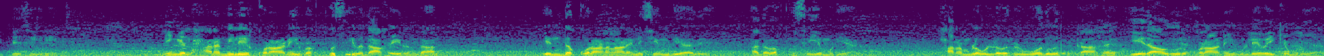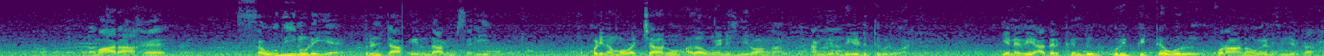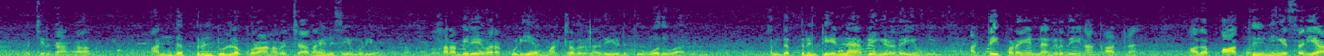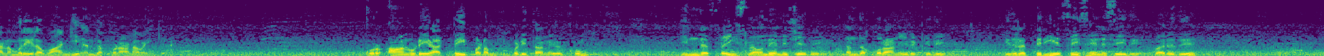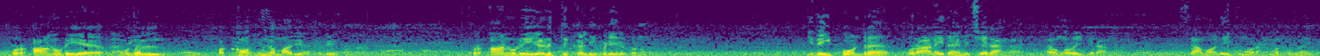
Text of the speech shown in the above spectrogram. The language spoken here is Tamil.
பேசுகிறேன். நீங்கள் ஹரமிலே குரானை வக்ஃபு செய்வதாக இருந்தால் எந்த குரானாலும் என்ன செய்ய முடியாது? அதை வக்ஃபு செய்ய முடியாது. ஹரமில் உள்ளவர்கள் ஓதுவதற்காக ஏதாவது ஒரு குரானை உள்ளே வைக்க முடியாது. மாறாக சவுதியினுடைய பிரிண்டாக இருந்தாலும் சரி அப்படி நம்ம வச்சாலும் அதை அவங்க என்ன செஞ்சிருவாங்க? அங்கிருந்து எடுத்து விடுவார்கள். எனவே அதற்கென்று குறிப்பிட்ட ஒரு குரானை அவங்க என்ன செஞ்சிருக்காங்க? வச்சிருக்காங்க. அந்த பிரிண்ட் உள்ள குரானை வச்சாதான் என்ன செய்ய முடியும்? ஹரம்பிலே வரக்கூடிய மற்றவர்கள் அதை எடுத்து ஓதுவார்கள். அந்த பிரிண்ட் என்ன அப்படிங்கிறதையும் அட்டைப்படம் என்னங்கிறதையும் நான் காட்டுறேன். அதை பார்த்து நீங்கள் சரியான முறையில் வாங்கி அந்த குரானை வைங்க. குர்ஆனுடைய அட்டைப்படம் இப்படித்தான் இருக்கும். இந்த சைஸில் வந்து என்ன செய்யுது? அந்த குரான் இருக்குது. இதில் பெரிய சைஸும் என்ன செய்யுது? வருது. குர்ஆனுடைய முதல் பக்கம் இந்த மாதிரி இருக்குது. குரானுடைய எழுத்துக்கள் இப்படி இருக்கணும். இதை போன்ற குரானை தான் என்ன செய்கிறாங்க அவங்க வைக்கிறாங்க. அஸ்லாம் அலைக்கும் வரஹ்மத்துல்லாஹி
